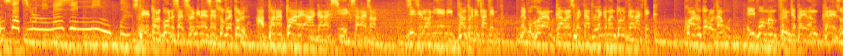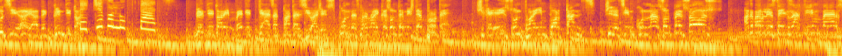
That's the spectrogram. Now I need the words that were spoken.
Bun să-ți lumineze mintea? Spiritul bun să-ți lumineze sufletul Apărătoare a galaxiei Xarazon Zizilonienii te-au trimis la timp. Ne bucurăm că au respectat legământul galactic. Cu ajutorul tău îi vom înfrânge pe încrezuții ăia de gânditori. De ce vă luptați? Gânditorii meditează toată ziua și spun despre noi că suntem niște brute Și că ei sunt mai importanți și dețin cu nasul pe sus. Adevărul este exact invers.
